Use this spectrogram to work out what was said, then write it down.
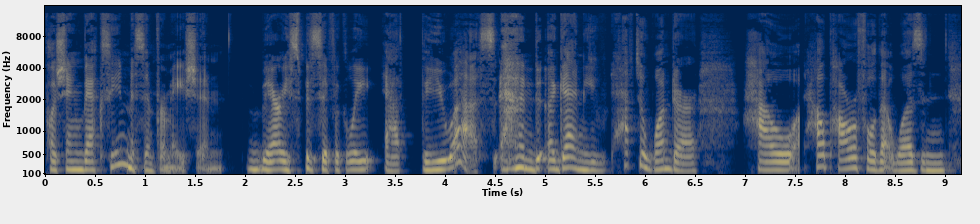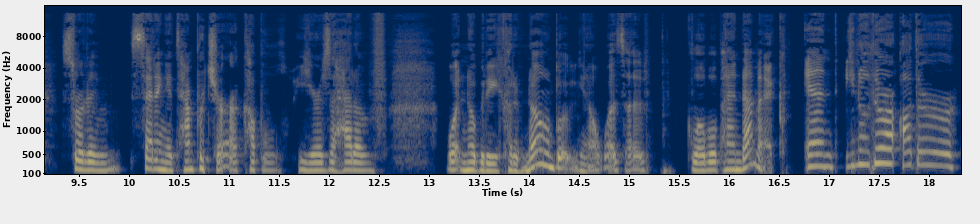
pushing vaccine misinformation very specifically at the US. And again, you have to wonder how, how powerful that was in sort of setting a temperature a couple years ahead of what nobody could have known, but you know, was a global pandemic. And, you know, there are other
